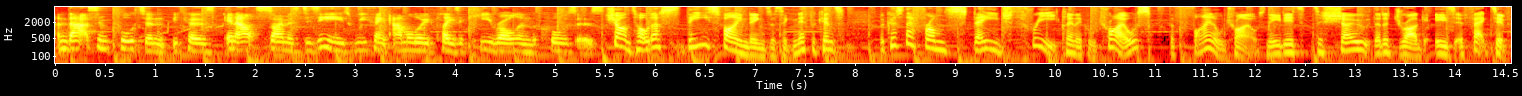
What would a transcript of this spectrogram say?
And that's important because in Alzheimer's disease, we think amyloid plays a key role in the causes. Sian told us these findings are significant because they're from stage 3 clinical trials, the final trials needed to show that a drug is effective.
